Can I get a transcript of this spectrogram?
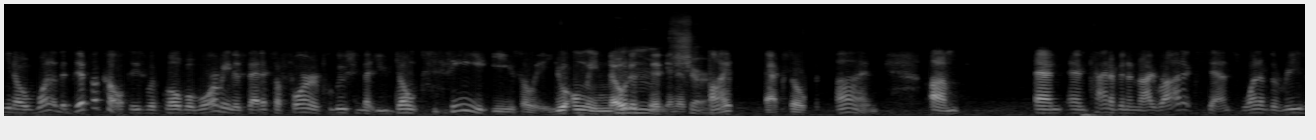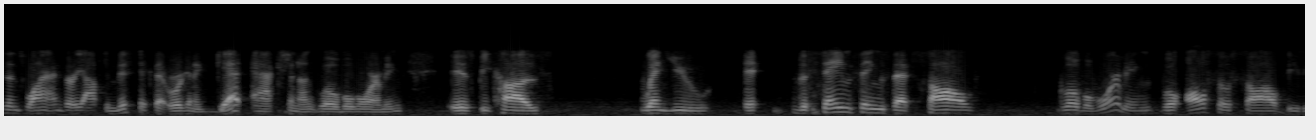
you know, one of the difficulties with global warming is that it's a form of pollution that you don't see easily. You only notice mm, it in its sure. effects over time. Um, and and kind of in an ironic sense, one of the reasons why I'm very optimistic that we're going to get action on global warming is because when you it, the same things that solve global warming will also solve these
